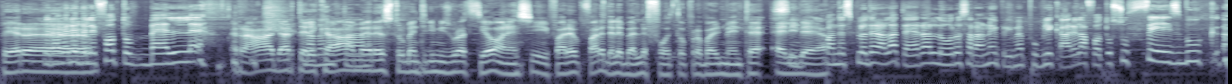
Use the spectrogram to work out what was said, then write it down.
per, per avere eh, delle foto belle. radar, da telecamere, strumenti di misurazione. Sì, fare, fare delle belle foto probabilmente è Sì, l'idea. Quando esploderà la Terra, loro saranno i primi a pubblicare la foto su Facebook.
